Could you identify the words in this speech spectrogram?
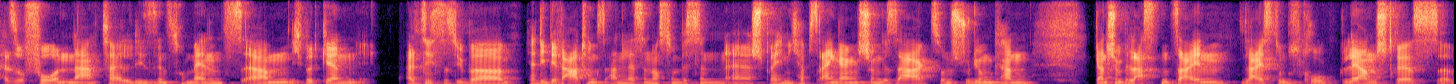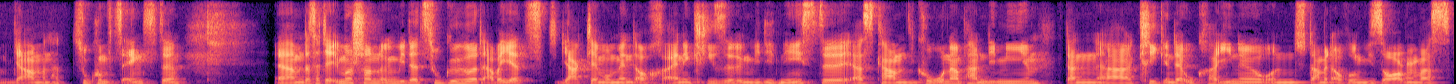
Also Vor- und Nachteile dieses Instruments. Ähm, ich würde gerne als nächstes über ja, die Beratungsanlässe noch so ein bisschen äh, sprechen. Ich habe es eingangs schon gesagt, so ein Studium kann ganz schön belastend sein. Leistungsdruck, Lernstress, äh, ja, man hat Zukunftsängste. Ähm, das hat ja immer schon irgendwie dazugehört, aber jetzt jagt ja im Moment auch eine Krise irgendwie die nächste. Erst kam die Corona-Pandemie, dann äh, Krieg in der Ukraine und damit auch irgendwie Sorgen, was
